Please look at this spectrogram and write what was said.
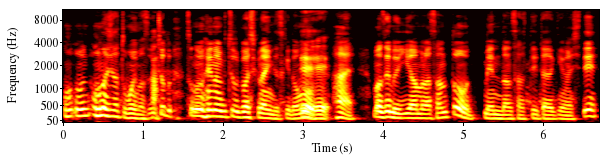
同じだと思います。あちょっとその辺のちょっと詳しくないんですけども、ええはい。まあ全部岩村さんと面談させていただきまして、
